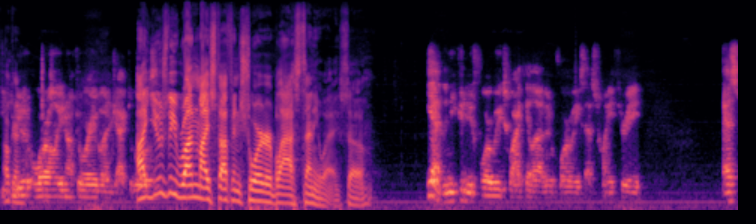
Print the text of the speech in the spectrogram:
You Okay. can do it oral, you don't have to worry about injectables. I usually run my stuff in shorter blasts anyway, so Yeah, then you could do four weeks YK11, four weeks S23. S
